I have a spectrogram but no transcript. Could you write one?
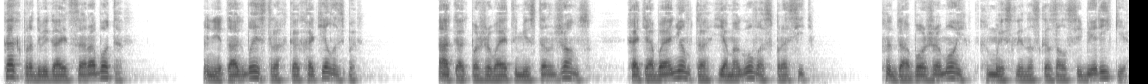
Как продвигается работа?» «Не так быстро, как хотелось бы». «А как поживает мистер Джонс? Хотя бы о нем-то я могу вас спросить». «Да, боже мой!» — мысленно сказал себе Рики,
